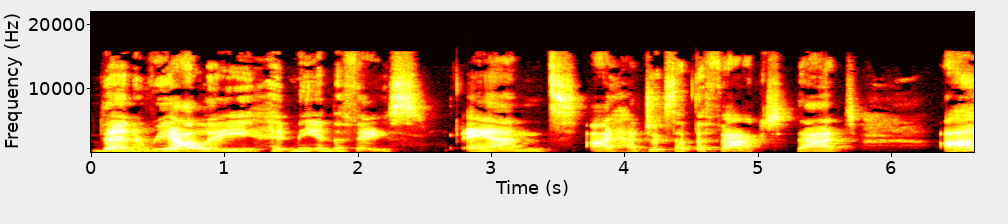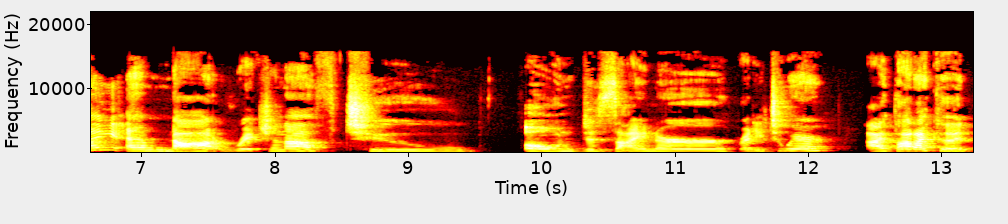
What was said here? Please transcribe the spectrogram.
then reality hit me in the face and I had to accept the fact that I am not rich enough to own designer ready to wear. I thought I could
